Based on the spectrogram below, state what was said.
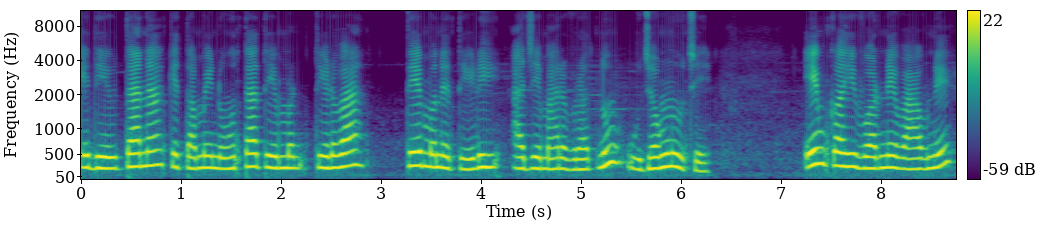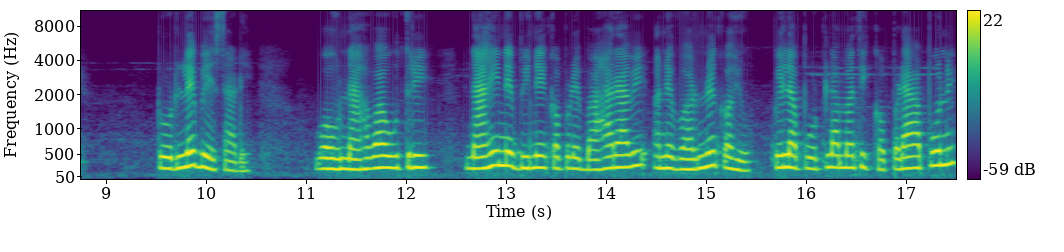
એ દેવતાના કે તમે નહોતા તેડવા તે મને તેડી આજે મારા વ્રતનું ઉજવણું છે. એમ કહી વરને વાવને ટોડલે બેસાડી. વહુ નાહવા ઉતરી, નાહીને ભીને કપડે બહાર આવી અને વરને કહ્યું, પેલા પોટલામાંથી કપડાં આપો ને.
